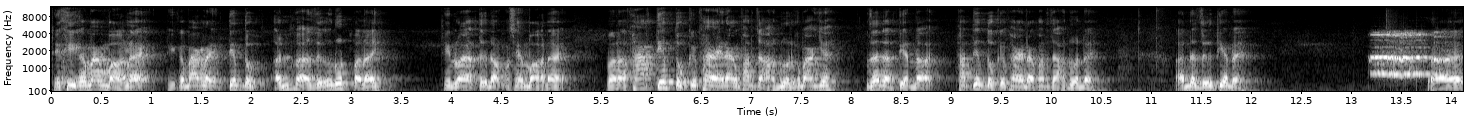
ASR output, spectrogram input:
thế khi các bác mở lại, thì các bác lại tiếp tục ấn và giữ nút vào đây thì loa tự động sẽ mở lại. Và nó phát tiếp tục cái file đang phát dở luôn các bác nhé. Rất là tiện lợi. Phát tiếp tục cái file đang phát dở luôn này ấn là giữ tiếp này. Đấy.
